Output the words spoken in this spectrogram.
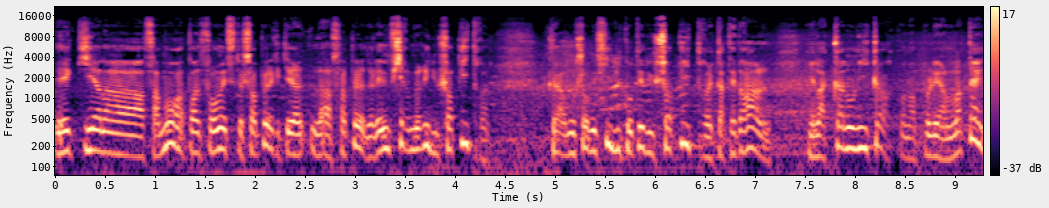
et qui à, sa mort a transformé cette chapelle, qui était la chapelle de l'infirmerie du chapitre, car nous sommes ici du côté du chapitre cathédral et la canonica qu'on appelait en latin,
